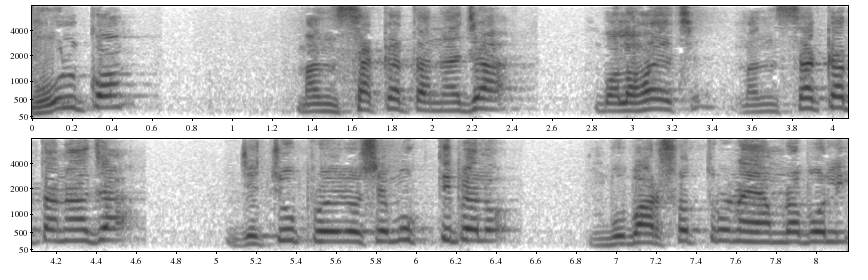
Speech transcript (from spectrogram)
ভুল কম। মানসাকাতা নাজা, বলা হয়েছে মানসাকাতা নাজা, যে চুপ রইল সে মুক্তি পেল। বুবার শত্রু নাই আমরা বলি।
